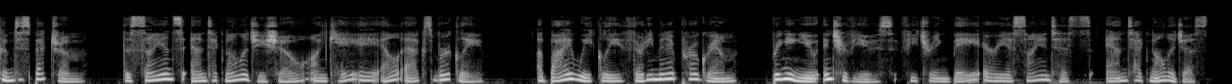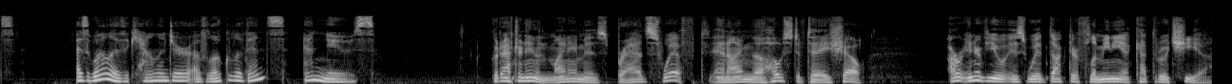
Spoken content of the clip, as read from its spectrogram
Welcome to Spectrum, the science and technology show on KALX Berkeley, a bi-weekly 30-minute program bringing you interviews featuring Bay Area scientists and technologists, as well as a calendar of local events and news. Good afternoon. My name is Brad Swift, and I'm the host of today's show. Our interview is with Dr. Flaminia Catteruccia,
